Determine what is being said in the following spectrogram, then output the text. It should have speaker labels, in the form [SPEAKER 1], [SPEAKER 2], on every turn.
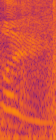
[SPEAKER 1] play.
